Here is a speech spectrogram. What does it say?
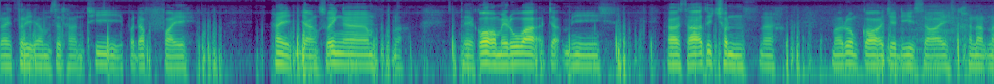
ได้เตรียมสถานที่ประดับไฟ ให้อย่างสวยงามนะแต่ก็ไม่รู้ว่าจะมีอาสาธุชนนะมาร่วมก่อเจดีย์ทรายขนาดไหน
